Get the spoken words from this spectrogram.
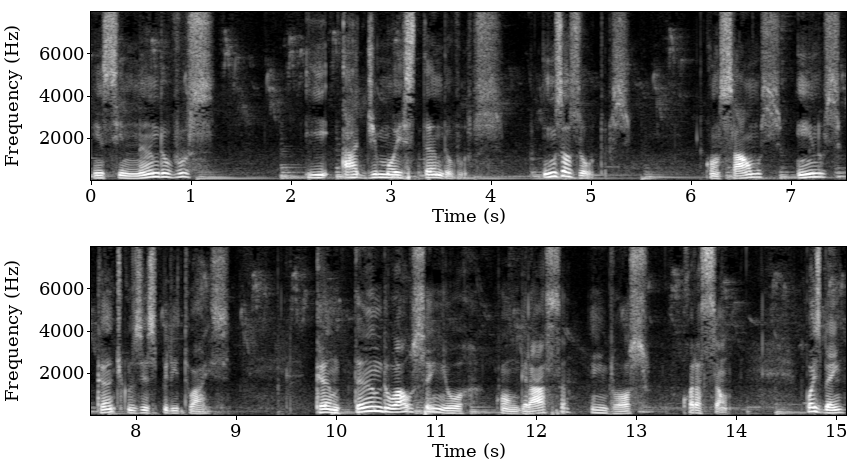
ensinando-vos e admoestando-vos uns aos outros com salmos, hinos, cânticos espirituais, cantando ao Senhor com graça em vosso coração. Pois bem,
